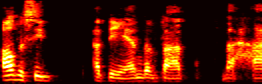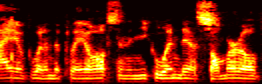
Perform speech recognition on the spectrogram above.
Obviously, at the end of that, the high of winning the playoffs, and then you go into a summer of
